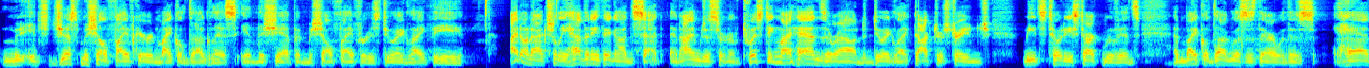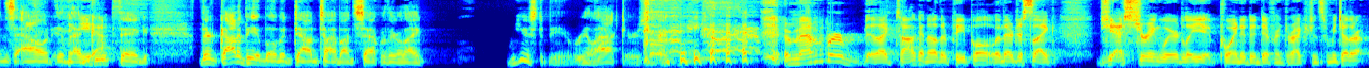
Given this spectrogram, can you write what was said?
it's just Michelle Pfeiffer and Michael Douglas in the ship, and Michelle Pfeiffer is doing like the I don't actually have anything on set, and I'm just sort of twisting my hands around and doing like Doctor Strange meets Tony Stark movements, and Michael Douglas is there with his hands out in that Yeah. goop thing. There got to be a moment downtime on set where they're like, "We used to be real actors." Right? Remember, like talking to other people when they're just like gesturing weirdly, pointed in different directions from each other.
